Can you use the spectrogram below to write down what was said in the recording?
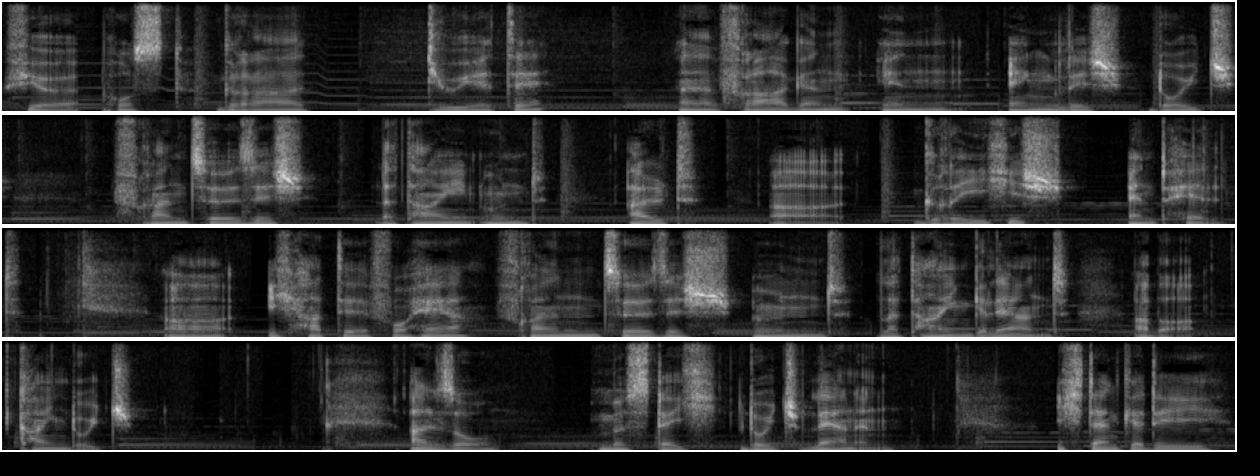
für Postgraduierte uh, Fragen in Englisch, Deutsch, Französisch, Latein und Altgriechisch enthält. ich hatte vorher Französisch und Latein gelernt, aber kein Deutsch. Also müsste ich Deutsch lernen. Ich denke, die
